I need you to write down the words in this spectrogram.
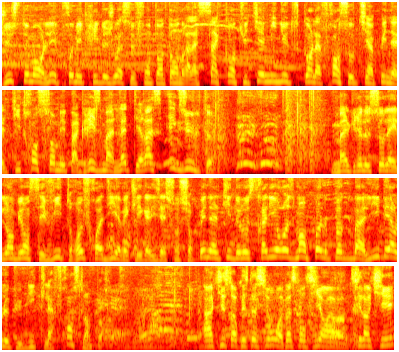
Justement, les premiers cris de joie se font entendre à la 58e minute quand la France obtient pénalty transformé par Griezmann. La terrasse exulte. Malgré le soleil, l'ambiance est vite refroidie avec l'égalisation sur pénalty de l'Australie. Heureusement, Paul Pogba libère le public. La France l'emporte. Inquiet sur la prestation, on va pas se mentir, euh, très inquiet,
